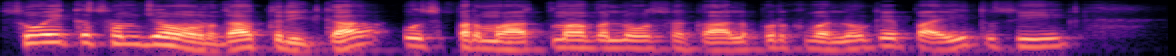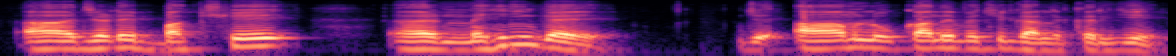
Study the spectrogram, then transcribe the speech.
ਸੋ ਇੱਕ ਸਮਝਾਉਣ ਦਾ ਤਰੀਕਾ ਉਸ ਪਰਮਾਤਮਾ ਵੱਲੋਂ ਉਸ ਅਕਾਲ ਪੁਰਖ ਵੱਲੋਂ ਕਿ ਭਾਈ ਤੁਸੀਂ ਅ, ਜਿਹੜੇ ਬਖਸ਼ੇ ਅ, ਨਹੀਂ ਗਏ ਜੇ ਆਮ ਲੋਕਾਂ ਦੇ ਵਿੱਚ ਗੱਲ ਕਰੀਏ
